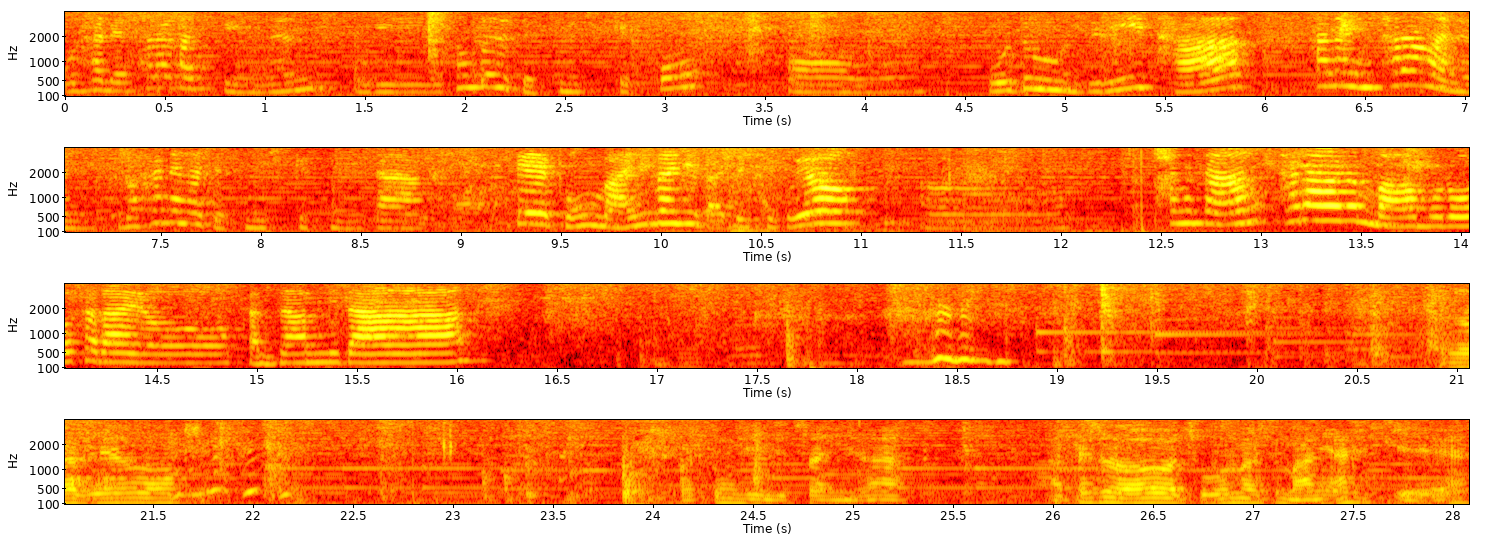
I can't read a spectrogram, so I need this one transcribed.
올 한 해 살아갈 수 있는 우리 성도들 됐으면 좋겠고 어, 모든 분들이 다 하나님 사랑하는 그런 한 해가 됐으면 좋겠습니다. 새해 복 많이 많이 받으시고요. 어, 항상 사랑하는 마음으로 살아요. 감사합니다. 안녕하세요. 박동진 집사입니다. 앞에서 좋은 말씀 많이 하셨기에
